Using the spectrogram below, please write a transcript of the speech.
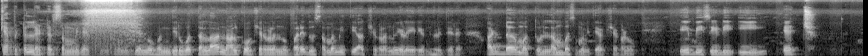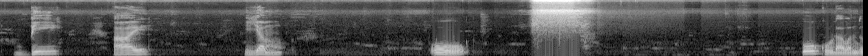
capital letter ಸಮಮಿತಿ ಅಕ್ಷರ ಸಮಮಿತಿಯನ್ನು ಹೊಂದಿರುವ ತಲಾ ನಾಲ್ಕು ಅಕ್ಷರಗಳನ್ನು ಬರೆದು ಸಮಮಿತಿ ಅಕ್ಷಗಳನ್ನು ಎಳೆಯಿರಿ ಎಂದು ಹೇಳಿದ್ದೇವೆ. ಅಡ್ಡ ಮತ್ತು ಲಂಬ ಸಮಮಿತಿ ಅಕ್ಷಗಳು. A, B, C, D, E, H, B, I, M ಉ ಉ ಕೂಡ ಒಂದು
